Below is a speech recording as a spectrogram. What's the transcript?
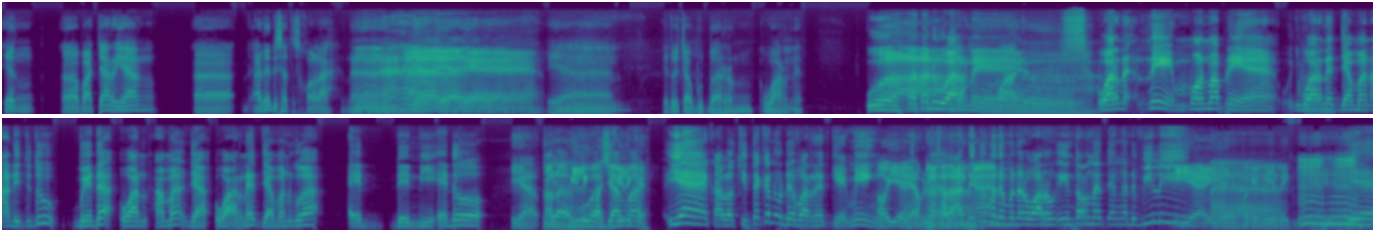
yang eh, pacar yang eh, ada di satu sekolah. Nah, Iya iya iya. iya. ya itu cabut bareng ke warnet. Wah, aduh warnet. Waduh. Warnet nih, mohon maaf nih ya. Warnet zaman Adit itu beda wan sama ja- warnet zaman gua Ed, Denny Edo. Iya, Kalau milik gua masih milik zaman ya. Iya, kalau kita kan udah warnet gaming. Oh iya, Iya, sampai Nah, kalau Adit sekarang. tuh bener-bener warung internet yang ada bilik. Iya iya Nah. pakai bilik. Mhm. Iya.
